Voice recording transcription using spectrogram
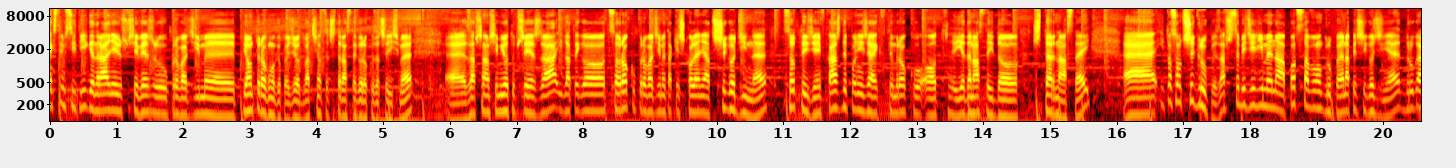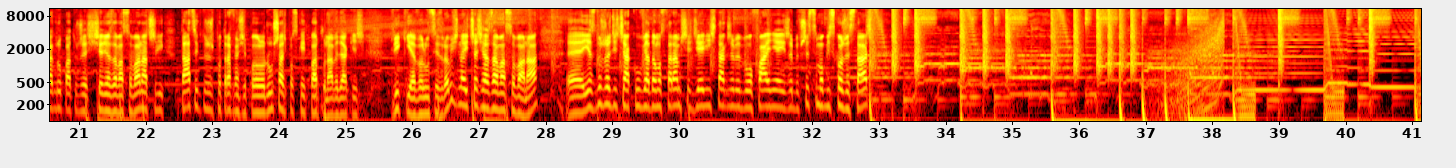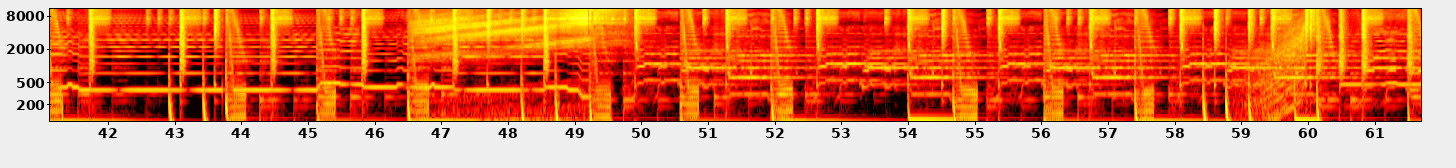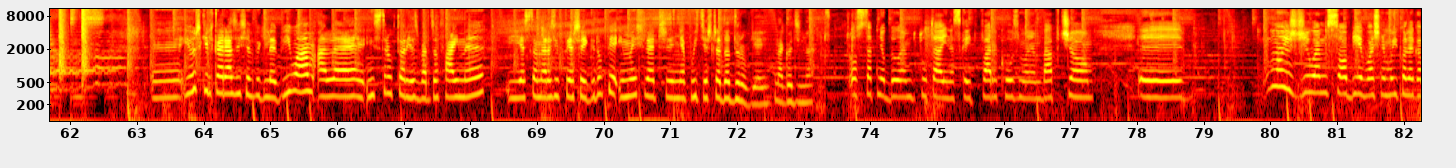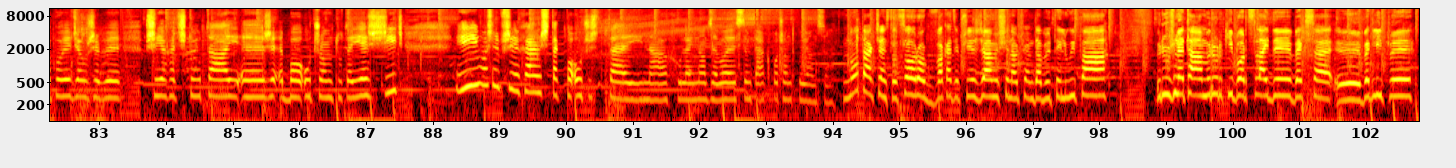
Extreme City generalnie już się wierzył, prowadzimy piąty rok, mogę powiedzieć, od 2014 roku zaczęliśmy. E, zawsze nam się miło tu przyjeżdża i dlatego co roku prowadzimy takie szkolenia trzygodzinne, co tydzień, w każdy poniedziałek w tym roku od 11 do 14. E, I to są trzy grupy. Zawsze sobie dzielimy na podstawową grupę na pierwszej godzinie, druga grupa już jest średnio zaawansowana, czyli tacy, którzy potrafią się poruszać po skateparku, nawet jakieś triki, ewolucje zrobić, no i trzecia zaawansowana. E, Jest dużo dzieciaków, wiadomo, staram się dzielić tak, żeby było fajnie i żeby wszyscy mogli skorzystać. Już kilka razy się wyglebiłam, ale instruktor jest bardzo fajny i jestem na razie w pierwszej grupie i myślę, czy nie pójść jeszcze do drugiej na godzinę. Ostatnio byłem tutaj na skateparku z moją babcią. Yy, No jeździłem sobie, właśnie mój kolega powiedział, żeby przyjechać tutaj, yy, bo uczą tutaj jeździć. I właśnie przyjechałem się tak pouczyć tutaj na hulajnodze, bo jestem tak początkującym. No tak, często. Co rok w wakacje przyjeżdżamy, się nauczyłem double tail whipa, różne tam rurki, board slidy, backlipy.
